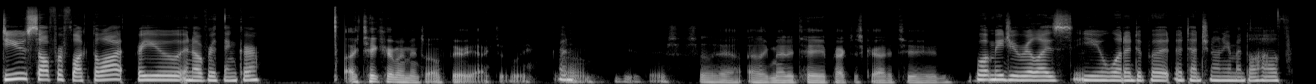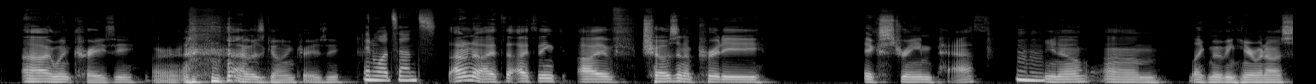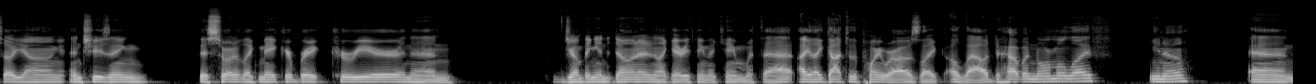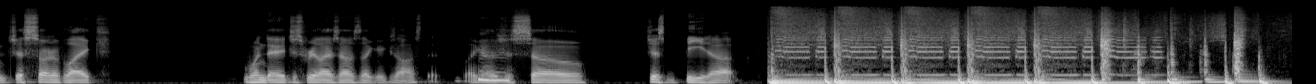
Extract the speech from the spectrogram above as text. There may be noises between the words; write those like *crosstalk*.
Do you self reflect a lot? Are you an overthinker? I take care of my mental health very actively um, these days. So yeah, I like meditate, practice gratitude. What made you realize you wanted to put attention on your mental health? Uh, I went crazy, or *laughs* I was going crazy. In what sense? I don't know. I th- I think I've chosen a pretty extreme path. hmm You know, um, like moving here when I was so young and choosing this sort of like make or break career, and then jumping into donut and like everything that came with that. I like got to the point where I was like allowed to have a normal life, you know, and just sort of like one day just realized I was like exhausted. Like I was Mhm. just so just beat up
